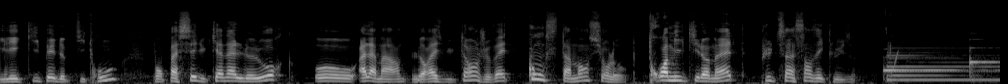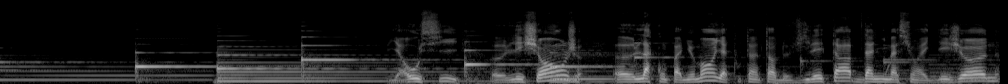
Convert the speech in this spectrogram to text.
il est équipé de petits trous, pour passer du canal de l'Ourcq au, à la Marne. Le reste du temps, je vais être constamment sur l'eau. 3000 km, plus de 500 écluses. Il y a aussi euh, l'échange, euh, l'accompagnement, il y a tout un tas de villes-étapes, d'animations avec des jeunes.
